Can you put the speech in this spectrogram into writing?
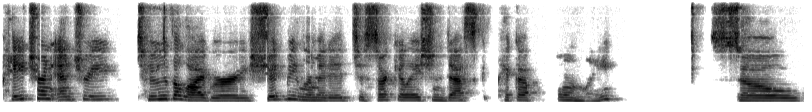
patron entry to the library should be limited to circulation desk pickup only. So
